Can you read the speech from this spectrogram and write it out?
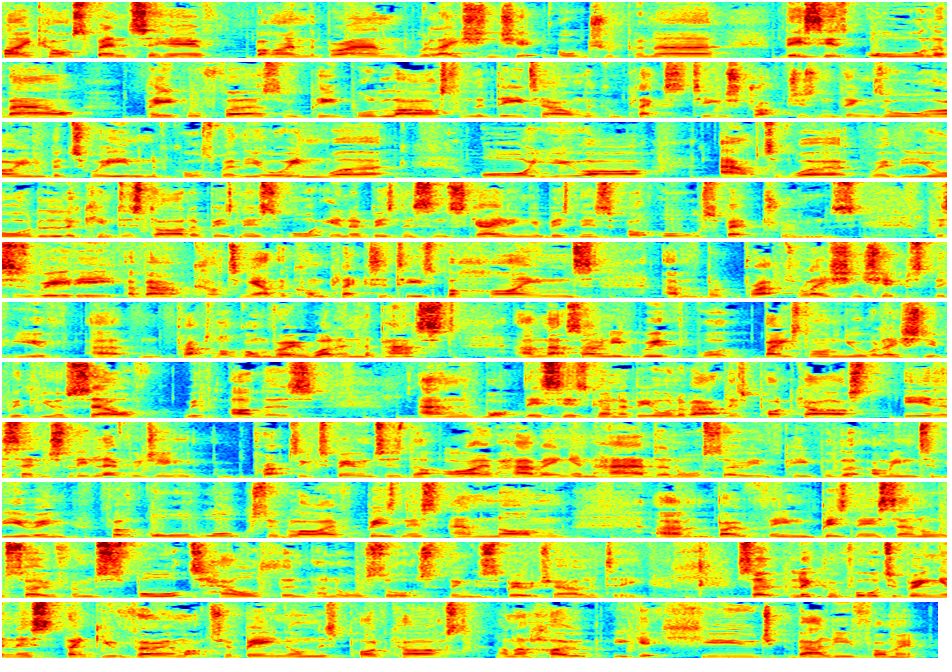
Hi, Carl Spencer here, behind the brand Relationship Entrepreneur. This is all about people first and people last, and the detail and the complexity and structures and things all are in between. And of course, whether you're in work or you are out of work, whether you're looking to start a business or in a business and scaling a business for all spectrums. This is really about cutting out the complexities behind um, perhaps relationships that you've uh, perhaps not gone very well in the past, and that's only with well, based on your relationship with yourself, with others. And what this is going to be all about, this podcast, is essentially leveraging perhaps experiences that I'm having and had, and also in people that I'm interviewing from all walks of life, business and non, um, both in business and also from sports, health, and, and all sorts of things, spirituality. So, looking forward to bringing this. Thank you very much for being on this podcast, and I hope you get huge value from it.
